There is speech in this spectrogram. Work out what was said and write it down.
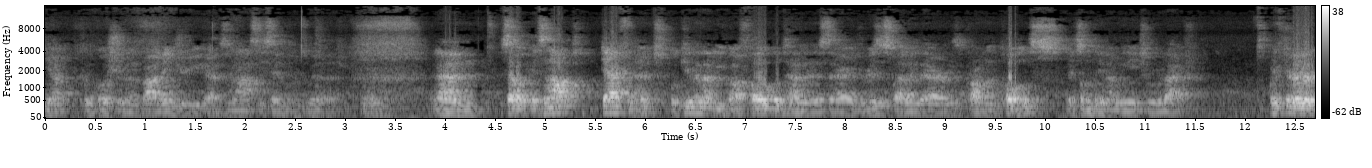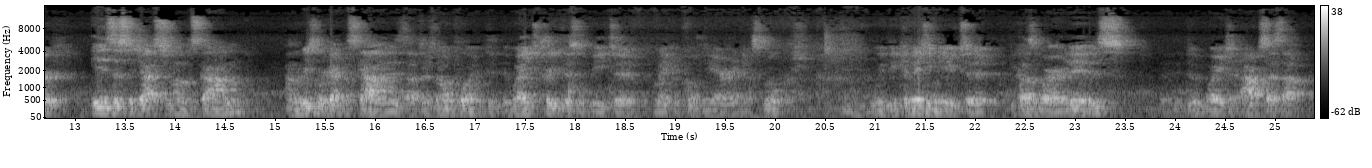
you know, concussion and a bad injury, you get some nasty symptoms with it. Um, so it's not definite, but given that you've got focal tenderness there, there is a swelling there, there's a problem in the pulse, it's something that we need to rule out. If there is a suggestion on the scan, and the reason we're getting a scan is that there's no point, the, the way to treat this would be to make a cut in the area and explore it. We'd be committing you to, because of where it is, the way to access that,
